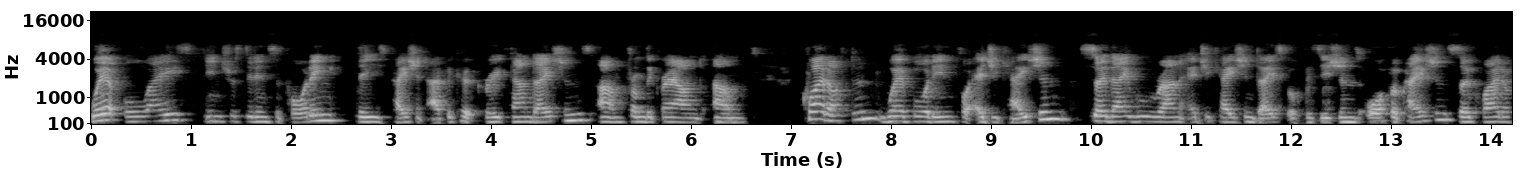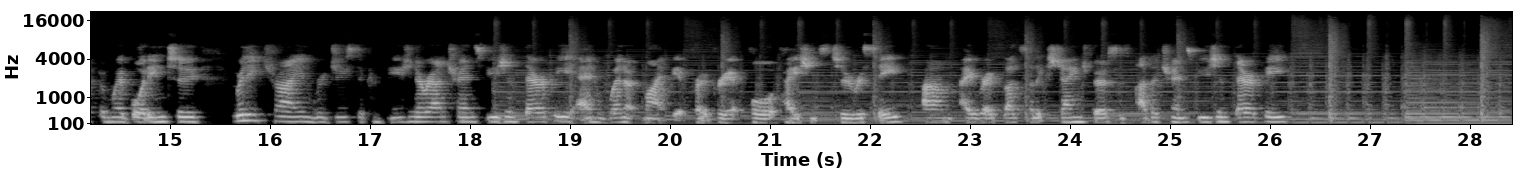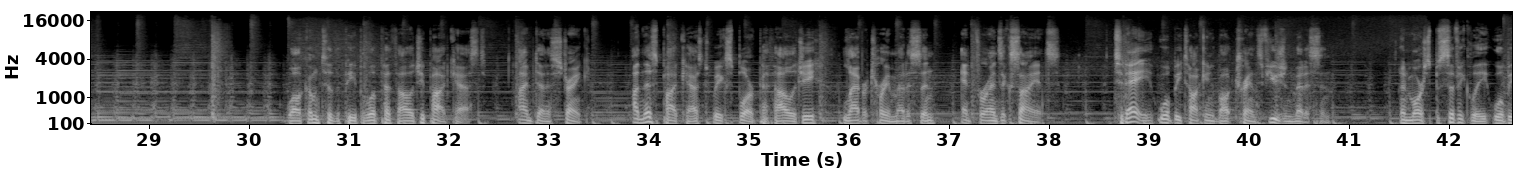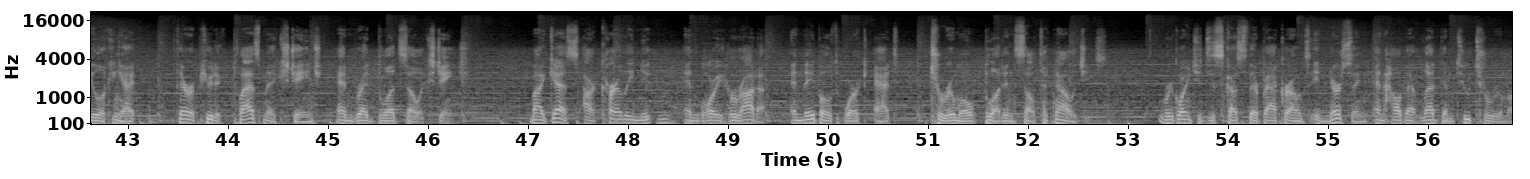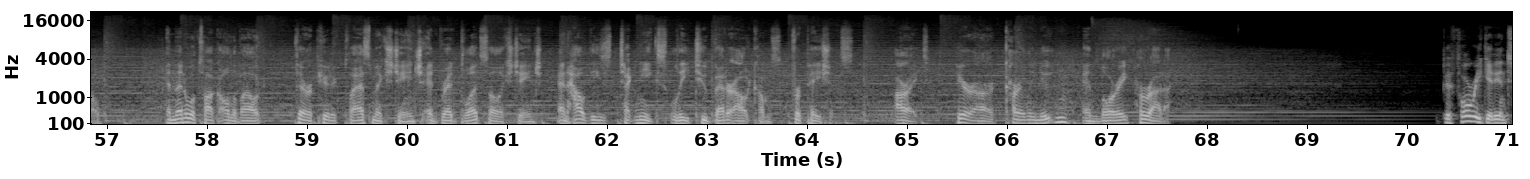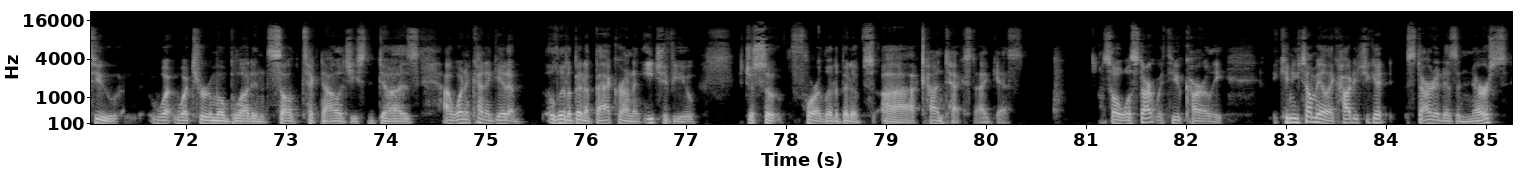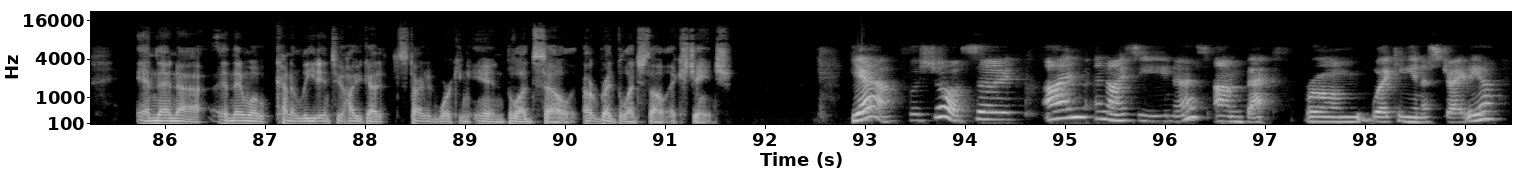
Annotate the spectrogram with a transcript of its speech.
we're always interested in supporting these patient advocate group foundations um, from the ground. Um, quite often, we're brought in for education, so they will run education days for physicians or for patients. So quite often, we're brought in to really try and reduce the confusion around transfusion therapy and when it might be appropriate for patients to receive um, a red blood cell exchange versus other transfusion therapy. Welcome to the People of Pathology podcast. I'm Dennis Strenk. On this podcast, we explore pathology, laboratory medicine, and forensic science. Today, we'll be talking about transfusion medicine. And more specifically, we'll be looking at therapeutic plasma exchange and red blood cell exchange. My guests are Carly Newton and Lori Harada, and they both work at Terumo Blood and Cell Technologies. We're going to discuss their backgrounds in nursing and how that led them to Terumo. And then we'll talk all about therapeutic plasma exchange and red blood cell exchange, and how these techniques lead to better outcomes for patients. All right, here are Carly Newton and Lori Harada. Before we get into what, what Terumo Blood and Cell Technologies does, I want to kind of get a, a little bit of background on each of you, just so for a little bit of uh, context, I guess. So we'll start with you, Carly. Can you tell me, like, how did you get started as a nurse and then uh, and then we'll kind of lead into how you got started working in blood cell uh, red blood cell exchange. Yeah for sure. So i'm an icu nurse. I'm back from working in australia.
